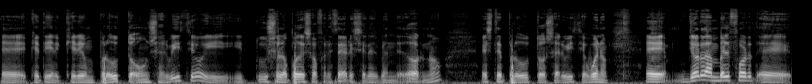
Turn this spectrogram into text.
Eh, que tiene, quiere un producto o un servicio y, tú se lo puedes ofrecer si eres vendedor, ¿no? Este producto o servicio. Bueno, eh, Jordan Belfort eh,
